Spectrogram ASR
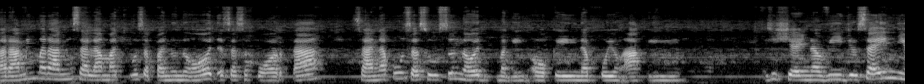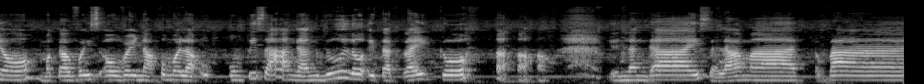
Maraming maraming salamat po sa panunood at sa suporta. Sana po sa susunod, maging okay na po yung aking share na video sa inyo. Magka-voice over na ako mula umpisa hanggang dulo. Itatry ko. Yun lang guys. Salamat. Bye-bye.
